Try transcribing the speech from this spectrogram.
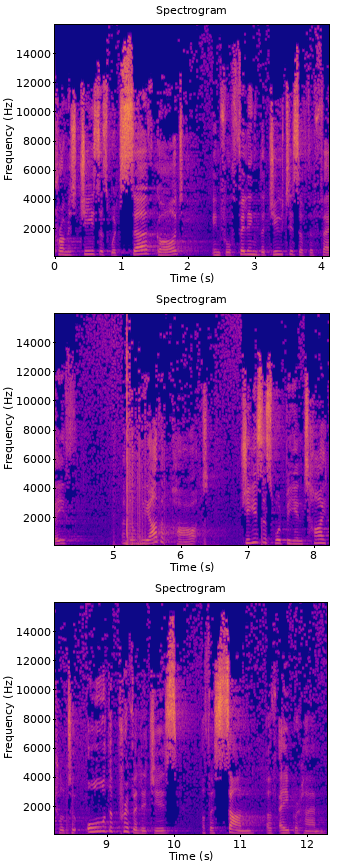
promised Jesus would serve God in fulfilling the duties of the faith, and on the other part, Jesus would be entitled to all the privileges of a son of Abraham.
